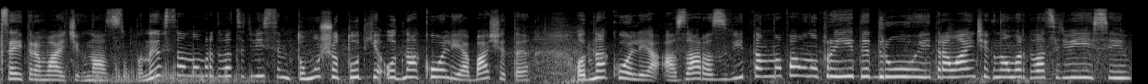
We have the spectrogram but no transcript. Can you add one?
Цей трамвайчик в нас зупинився номер 28, тому що тут є одна колія, бачите? Одна колія. А зараз звідтам, напевно, приїде другий трамвайчик номер 28.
